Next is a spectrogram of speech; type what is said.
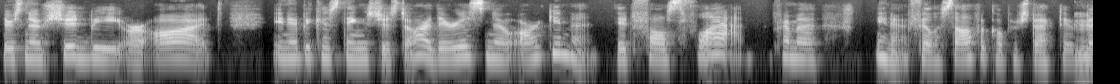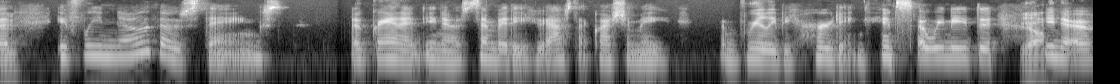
there's no should be or ought, you know, because things just are. There is no argument. It falls flat from a, you know, philosophical perspective. Mm-hmm. But if we know those things, uh, granted, you know, somebody who asked that question may really be hurting. And so we need to, yeah. you know,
